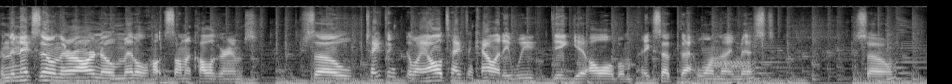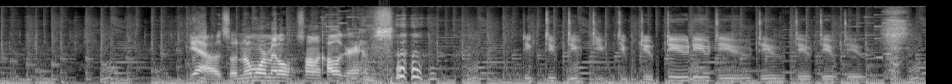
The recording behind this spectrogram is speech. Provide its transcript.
In the next zone, there are no Metal Sonic holograms. So, by all technicality, we did get all of them, except that one that I missed. So, yeah, so no more Metal Sonic holograms. do do do do do do do do do do do do.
